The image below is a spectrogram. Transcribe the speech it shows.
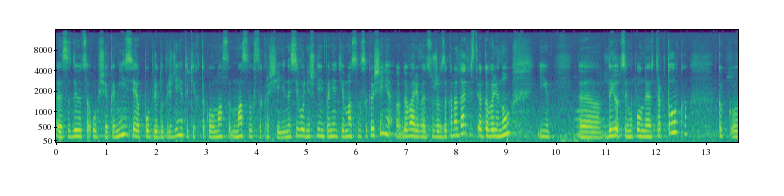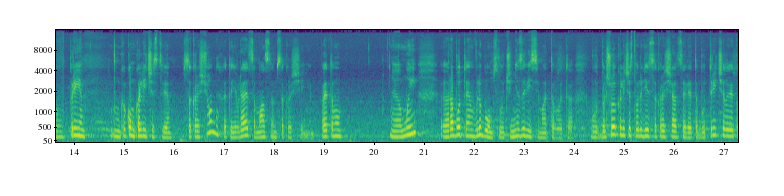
Э, Создается общая комиссия по предупреждению таких, такого масс- массовых сокращений. На сегодняшний день понятие массового сокращения оговаривается уже в законодательстве, оговорено и э, дается ему полная трактовка, как, при каком количестве сокращенных это является массовым сокращением. Поэтому Мы э, работаем в любом случае, независимо от того, это будет большое количество людей сокращаться или это будет три человека.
